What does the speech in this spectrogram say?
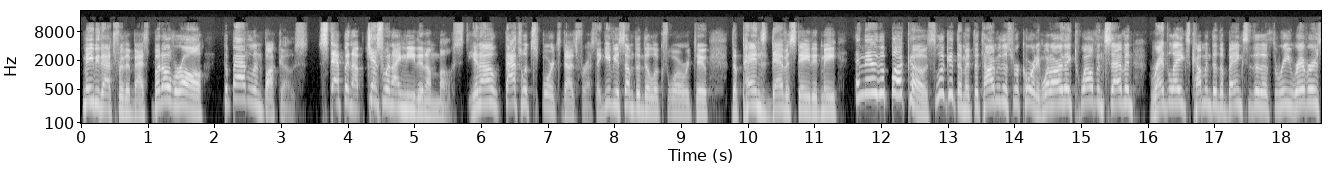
maybe that's for the best. But overall, the battle in Buccos stepping up just when I needed them most. You know, that's what sports does for us. They give you something to look forward to. The Pens devastated me, and they're the Buccos. Look at them at the time of this recording. What are they? 12 and 7. Red Legs coming to the banks of the three rivers.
